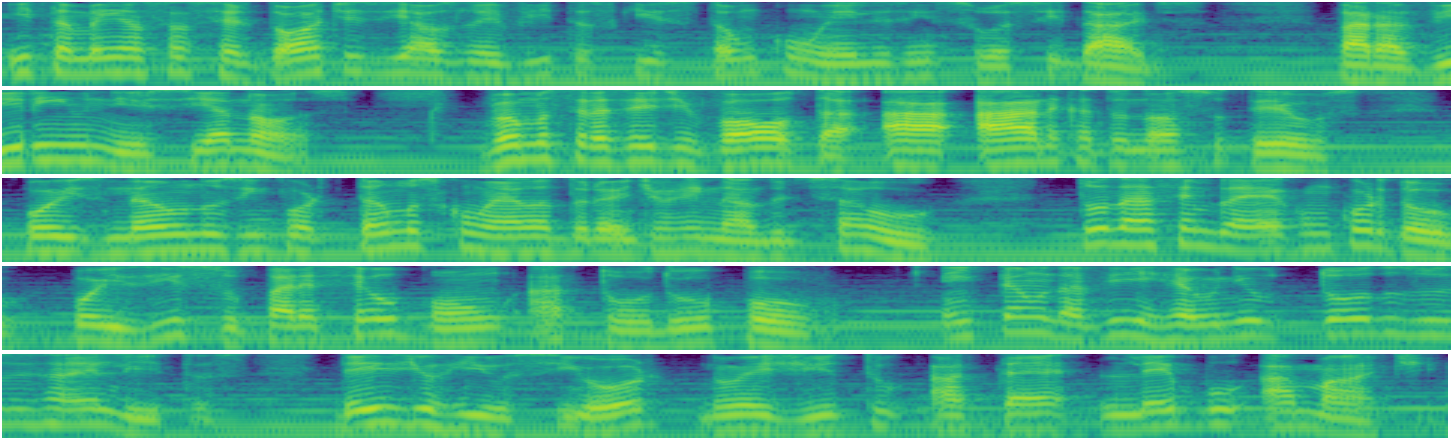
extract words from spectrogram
e também aos sacerdotes e aos levitas que estão com eles em suas cidades, para virem unir-se a nós. Vamos trazer de volta a arca do nosso Deus, pois não nos importamos com ela durante o reinado de Saul. Toda a assembleia concordou, pois isso pareceu bom a todo o povo. Então Davi reuniu todos os israelitas, desde o rio Sior, no Egito, até Lebo Amate,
